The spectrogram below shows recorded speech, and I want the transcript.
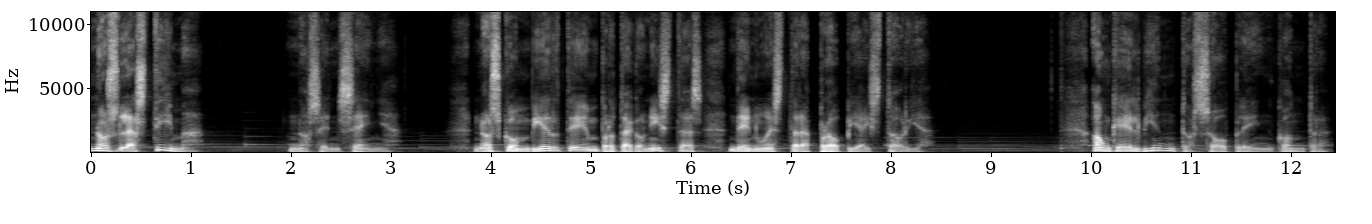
nos lastima, nos enseña nos convierte en protagonistas de nuestra propia historia. Aunque el viento sople en contra,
